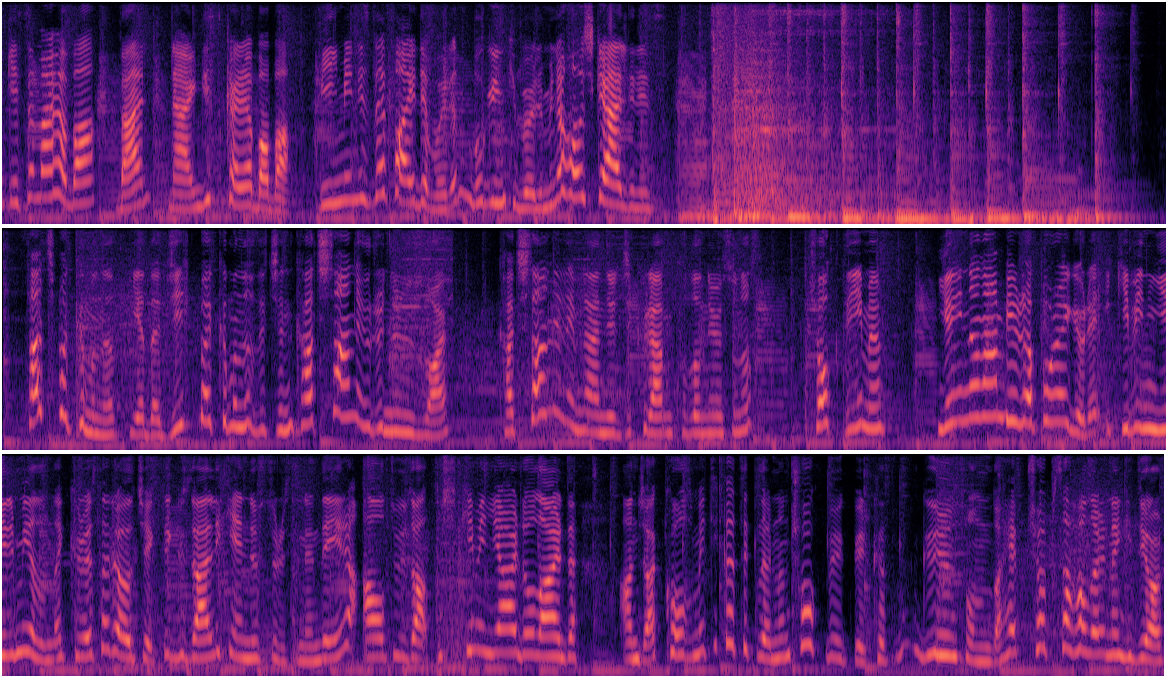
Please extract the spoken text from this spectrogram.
Herkese merhaba, ben Nergis Karababa. Bilmenizde fayda varın, bugünkü bölümüne hoş geldiniz. Saç bakımınız ya da cilt bakımınız için kaç tane ürününüz var? Kaç tane nemlendirici krem kullanıyorsunuz? Çok değil mi? Yayınlanan bir rapora göre 2020 yılında küresel ölçekte güzellik endüstrisinin değeri 662 milyar dolardı. Ancak kozmetik atıklarının çok büyük bir kısmı günün sonunda hep çöp sahalarına gidiyor.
